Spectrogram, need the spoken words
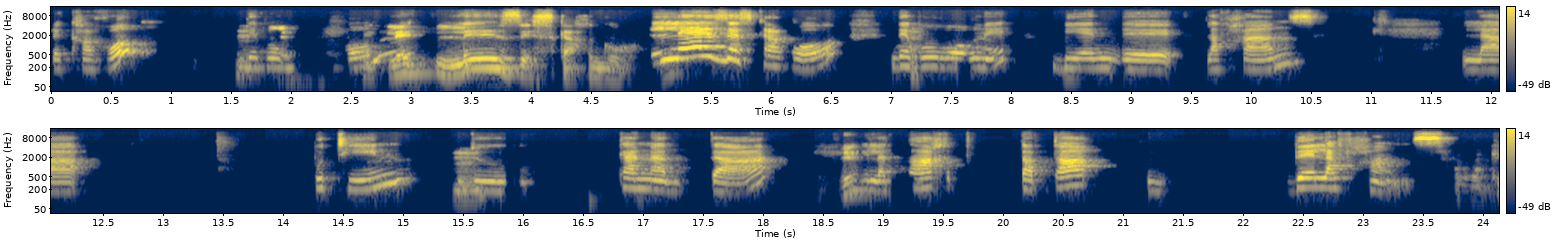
les carreaux Mm. de Donc, Bourgogne, les, les escargots. les escargots de Bourgogne viennent de la France. La poutine Mhm. du Canada et la tarte tata de la France. OK.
